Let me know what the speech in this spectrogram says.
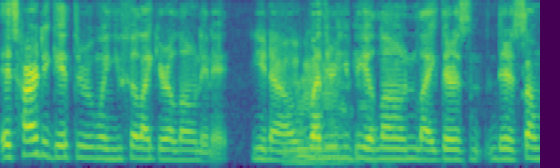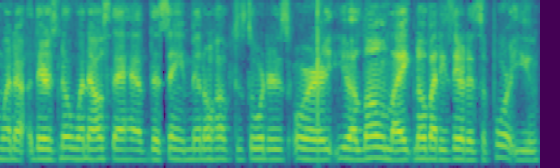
it's hard to get through when you feel like you're alone in it. You know, whether you be alone, like there's there's someone there's no one else that have the same mental health disorders, or you're alone, like nobody's there to support you.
